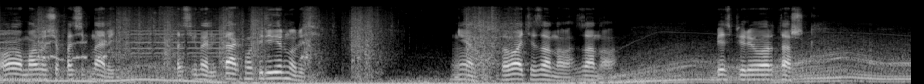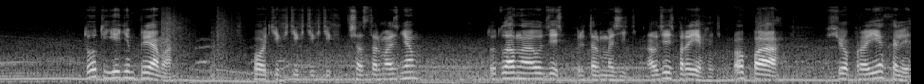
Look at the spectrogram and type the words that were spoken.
О, можно еще посигналить. Посигналить. Так, мы перевернулись. Нет, давайте заново, заново. Без переверташек. Тут едем прямо. О, тихо, тихо, тихо, тихо. Сейчас тормознем. Тут главное вот здесь притормозить, а вот здесь проехать. Опа! Все, проехали.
